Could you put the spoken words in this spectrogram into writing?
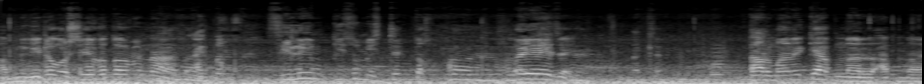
আপনি কি এটা অস্বীকার করতে পারবেন? না একদম সিলিম কিছু মিস্টেক তো হ্যাঁ, হ্যাঁ, হয়ে যায়। হ্যাঁ। আচ্ছা। তার মানে কি আপনার আপনার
